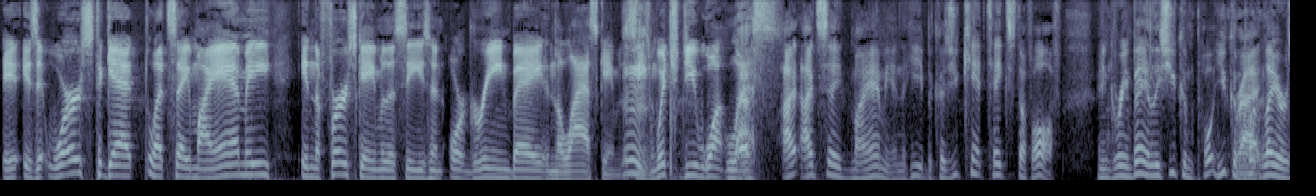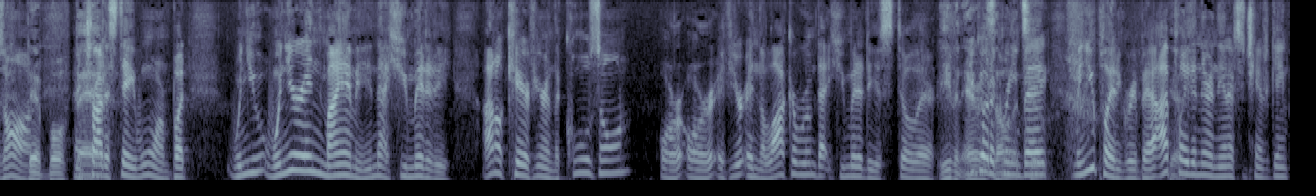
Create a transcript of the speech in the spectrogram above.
Is it worse to get, let's say, Miami in the first game of the season or Green Bay in the last game of the mm. season? Which do you want less? I, I'd say Miami in the heat because you can't take stuff off. In Green Bay, at least you can pull, you can Right. put layers on. They're both and bad. try to stay warm. But when you when you're in Miami in that humidity, I don't care if you're in the cool zone or or if you're in the locker room, that humidity is still there. Even you go to Arizona, Green Bay. too. I mean, you played in Green Bay. I played in there in the NFC Championship game.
